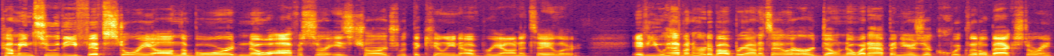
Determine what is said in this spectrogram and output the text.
Coming to the fifth story on the board, no officer is charged with the killing of Breonna Taylor. If you haven't heard about Breonna Taylor or don't know what happened, here's a quick little backstory.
